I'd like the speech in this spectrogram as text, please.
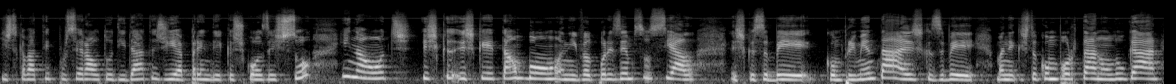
isto acaba por ser autodidatas e aprender que as coisas são, e não outros, isto que, isto que é tão bom a nível, por exemplo, social, isto que saber cumprimentar, isto que saber maneira que está comportar num lugar,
